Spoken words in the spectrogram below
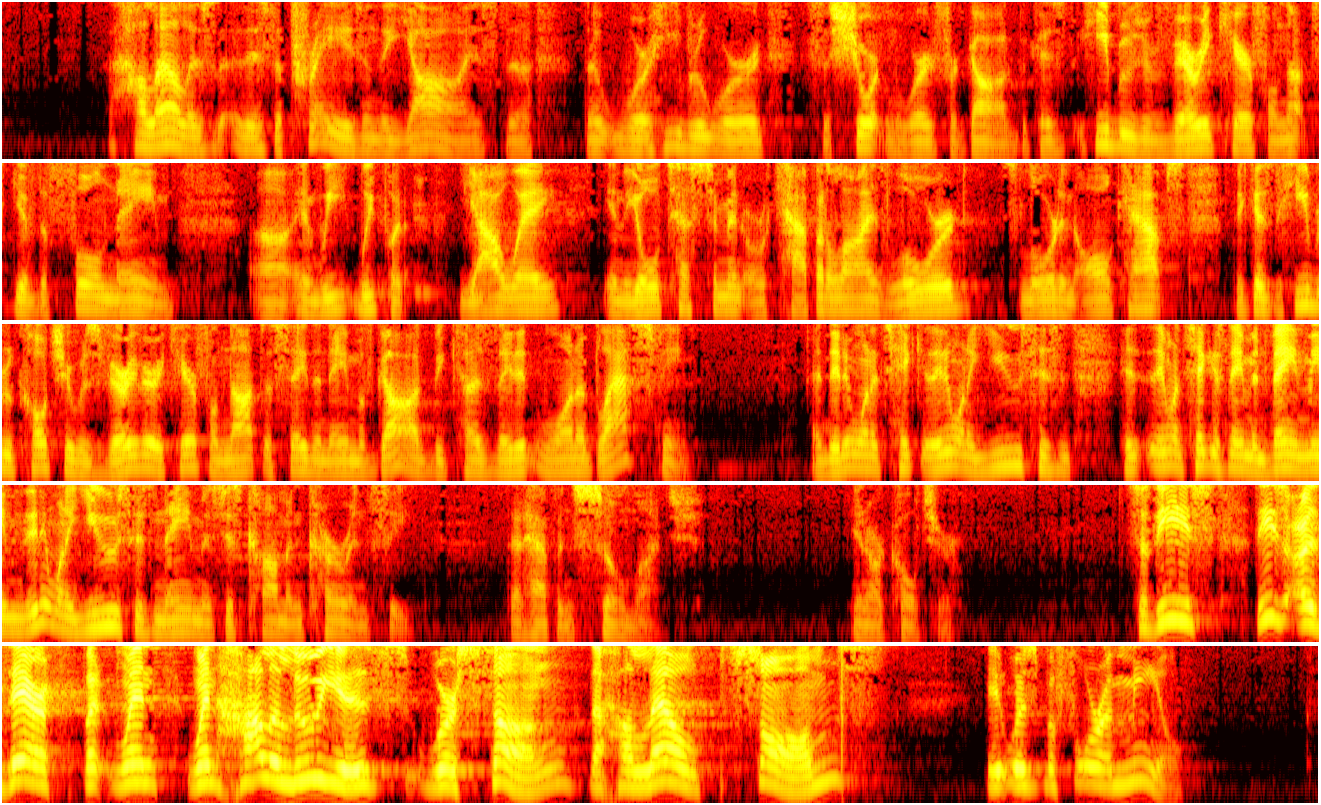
Hallel is, is the praise, and the Yah is the, the word, Hebrew word. It's the shortened word for God because Hebrews are very careful not to give the full name. Uh, and we, we put Yahweh in the Old Testament or capitalize Lord. It's Lord in all caps because the Hebrew culture was very, very careful not to say the name of God because they didn't want to blaspheme. And they didn't want to take, they didn't want to use his, his, they didn't want to take his name in vain, meaning they didn't want to use his name as just common currency. That happens so much in our culture. So these, these are there, but when, when hallelujahs were sung, the Hallel Psalms, it was before a meal.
